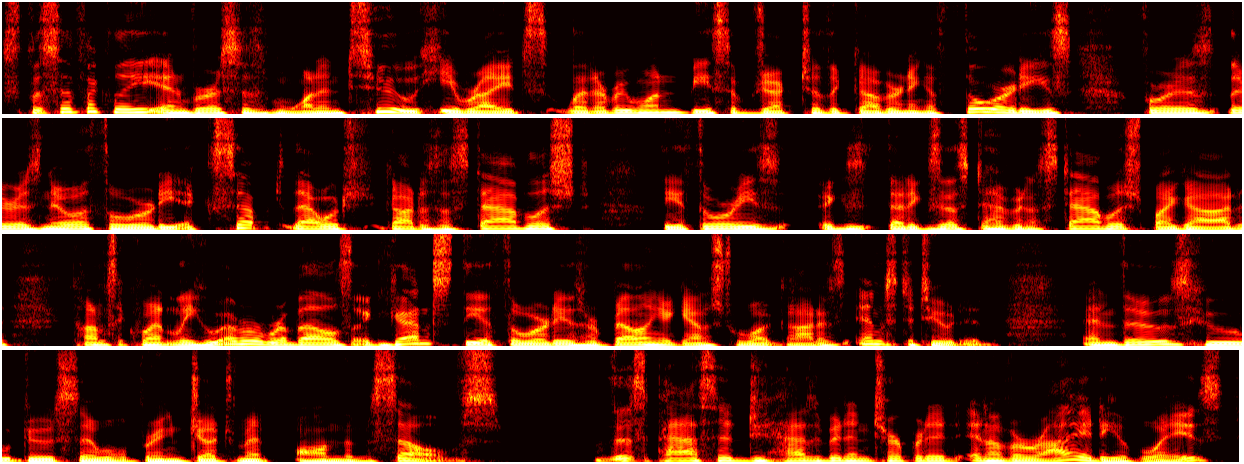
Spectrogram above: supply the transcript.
Specifically, in verses 1 and 2, he writes, Let everyone be subject to the governing authorities, for there is no authority except that which God has established. The authorities ex- that exist have been established by God. Consequently, whoever rebels against the authority is rebelling against what God has instituted, and those who do so will bring judgment on themselves. This passage has been interpreted in a variety of ways,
